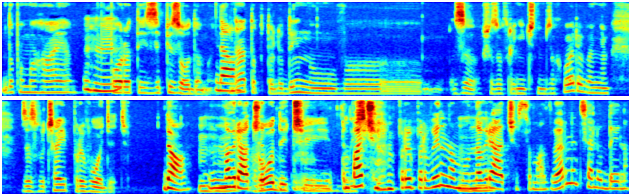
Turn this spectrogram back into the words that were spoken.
допомагає угу. впоратись з епізодами. Да. Да? Тобто людину в... з шизофренічним захворюванням зазвичай приводять. Да, угу. навряд чи родичі, тим паче при первинному угу. навряд чи сама звернеться людина.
